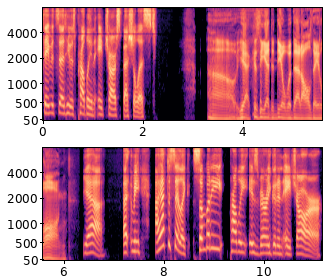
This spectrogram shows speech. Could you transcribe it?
David said he was probably an HR specialist. Oh, yeah, because he had to deal with that all day long. Yeah. I I mean, I have to say, like, somebody probably is very good in HR.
